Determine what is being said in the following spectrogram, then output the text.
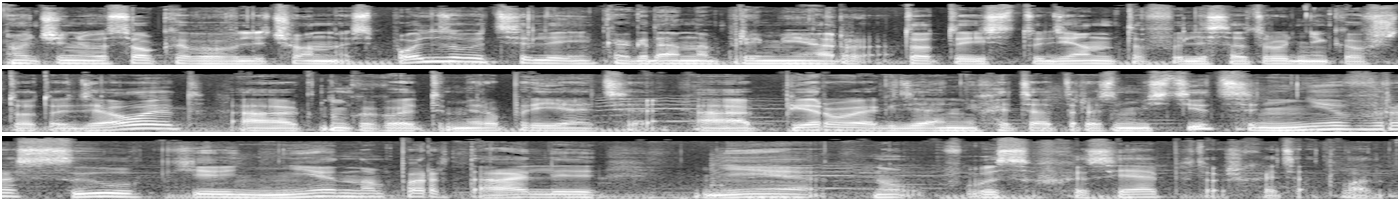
э, очень высокая вовлеченность пользователей, когда, например, кто-то из студентов или сотрудников что-то делает, э, ну, какое-то мероприятие. А первое, где они хотят разместиться, не в рассылке, не на портале, не, ну, в СФХСЯПе тоже хотят, ладно,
